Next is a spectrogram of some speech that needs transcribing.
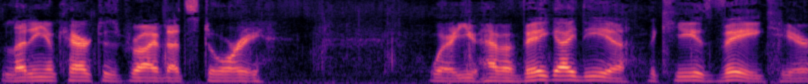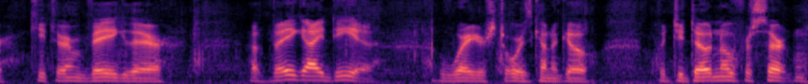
letting your characters drive that story where you have a vague idea. The key is vague here, key term vague there. A vague idea of where your story's going to go, but you don't know for certain.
